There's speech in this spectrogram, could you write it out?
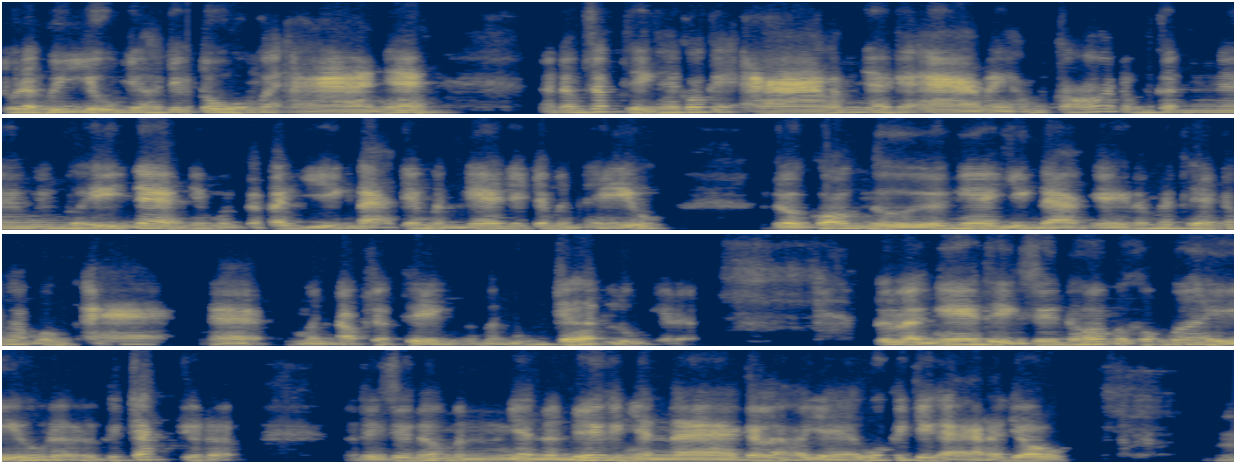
Tôi đang ví dụ chứ chứ tu không có à nha. Ở trong sách thiền hay có cái à lắm nha cái à này không có trong kinh à, nguyên thủy nha nhưng mà người ta diễn đạt cho mình nghe cho mình hiểu. Rồi có người nghe diễn đạt vậy nó mới theo cái pháp môn à, à mình đọc sách thiền mình muốn chết luôn vậy đó. Tức là nghe thiền sư nói mà không có hiểu đó cái chắc chứ đó thiền sư nói mình nhìn mình biết nhìn à cái là họ về quất cái chữ à đó vô. Ừ,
